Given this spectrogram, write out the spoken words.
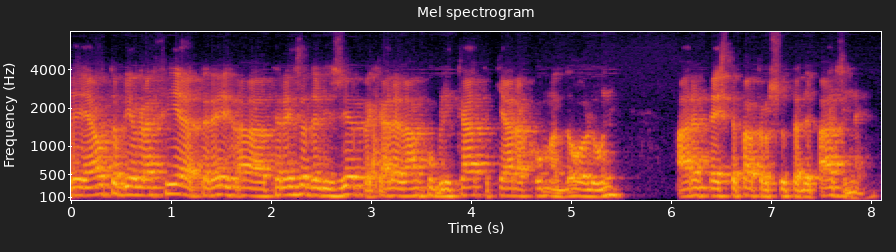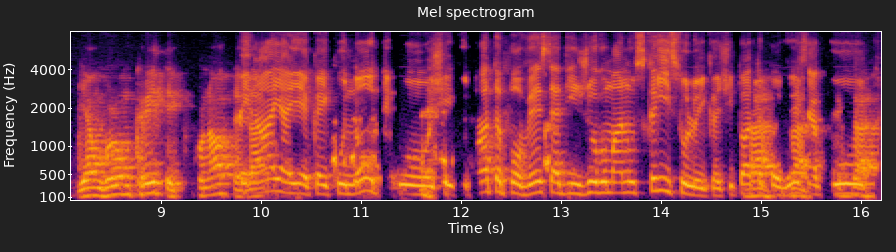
de autobiografie a Tereza, Tereza de Lisieux pe care l-am publicat chiar acum două luni, are peste 400 de pagine. E un volum critic, cu note. Păi da? aia e, că e cu note cu, și cu toată povestea din jurul manuscrisului, că și toată Da, povestea da, cu exact.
